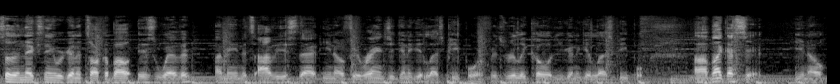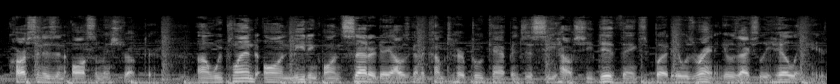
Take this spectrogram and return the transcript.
So the next thing we're going to talk about is weather. I mean, it's obvious that you know if it rains, you're going to get less people. If it's really cold, you're going to get less people. Um, like I said, you know, Carson is an awesome instructor. Um, we planned on meeting on Saturday. I was going to come to her boot camp and just see how she did things, but it was raining. It was actually hailing here.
